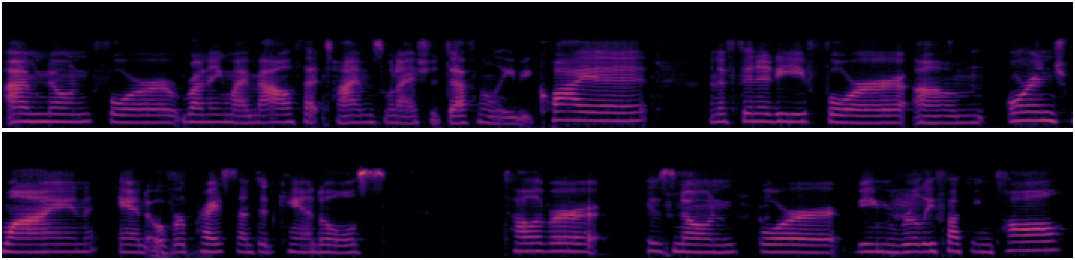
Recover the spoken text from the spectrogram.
I'm known for running my mouth at times when I should definitely be quiet. An affinity for um, orange wine and overpriced scented candles. Tolliver is known for being really fucking tall.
